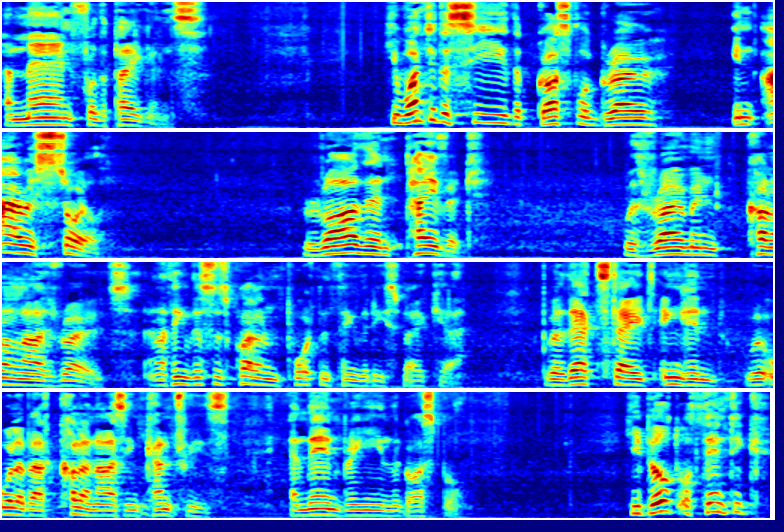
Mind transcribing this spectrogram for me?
a man for the pagans. He wanted to see the gospel grow in Irish soil rather than pave it with Roman colonized roads. And I think this is quite an important thing that he spoke here. Because at that stage, England were all about colonizing countries and then bringing in the gospel. He built authentic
